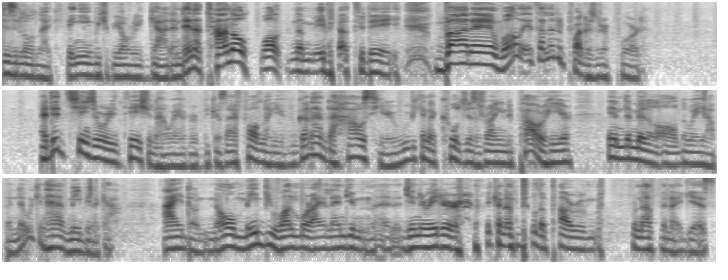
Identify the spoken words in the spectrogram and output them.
this little like thingy which we already got. And then a tunnel. Well, no, maybe not today. But, uh, well, it's a little progress report. I did change the orientation, however, because I thought like if we're gonna have the house here, it would be kind of cool just running the power here in the middle all the way up. And then we can have maybe like a I don't know, maybe one more ylandium uh, generator. I cannot build a power room for nothing, I guess.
